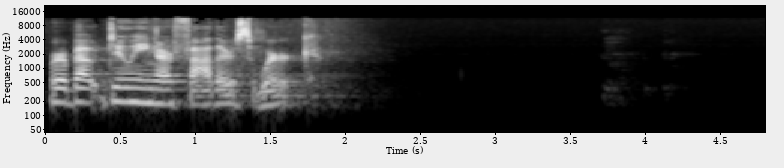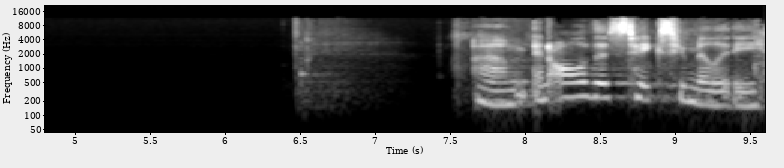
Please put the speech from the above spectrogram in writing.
we're about doing our Father's work. Um, and all of this takes humility.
